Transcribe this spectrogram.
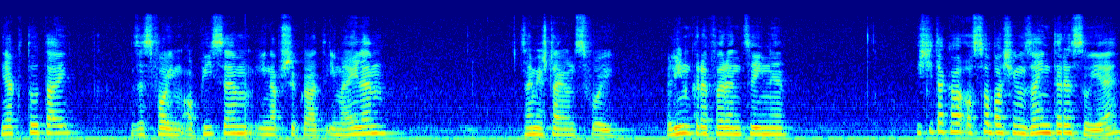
jak tutaj, ze swoim opisem i na przykład e-mailem, zamieszczając swój link referencyjny. Jeśli taka osoba się zainteresuje,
